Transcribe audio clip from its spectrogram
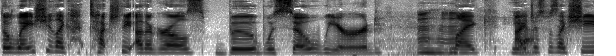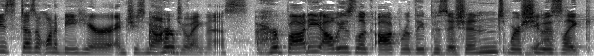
The way she like touched the other girl's boob was so weird. Mm-hmm. Like I just was like, she doesn't want to be here, and she's not Her- enjoying this. her body always looked awkwardly positioned, where she Yeah. was like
